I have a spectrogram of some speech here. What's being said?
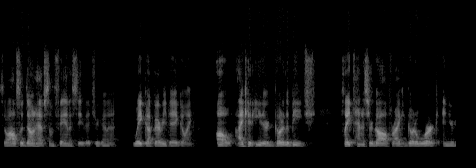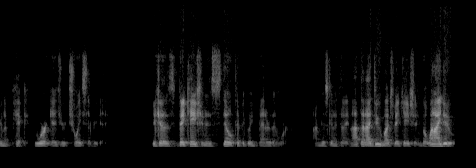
So also don't have some fantasy that you're going to wake up every day going, oh, I could either go to the beach, play tennis or golf, or I could go to work, and you're going to pick work as your choice every day. Because vacation is still typically better than work. I'm just going to tell you, not that I do much vacation, but when I do,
